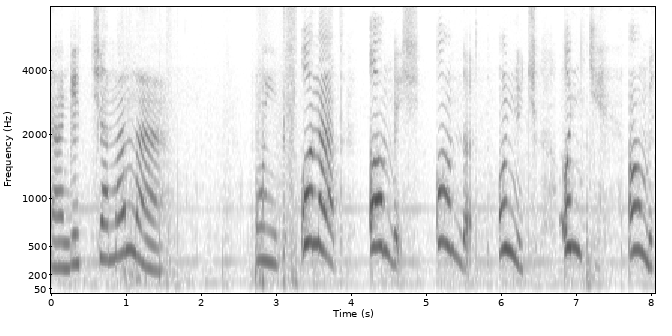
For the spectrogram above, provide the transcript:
Yani geçeceğim ama 17, 16, 15, 14, 13, 12, 11.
